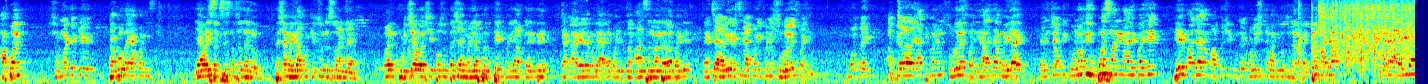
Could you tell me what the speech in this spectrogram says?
आपण शंभर टक्के ठाकूरताई आपण यावेळी सक्सेस नसेल झालो तशा महिला आपण खेचून नसेल आणल्या. पण पुढच्या वर्षीपासून तशा महिला प्रत्येक महिला आपल्या इथे त्या कार्यालयामध्ये आल्या पाहिजे त्याचा मान सन्मान झाला पाहिजे. त्यांच्या अडीअडचणी आपण इकडनं सोडवल्याच पाहिजे. मग काही आपल्याला या ठिकाणी सोडवल्याच पाहिजे. ह्या ज्या महिला आहेत त्यांच्यावरती कोणावरती उपासमारी नाही आली पाहिजे हे माझ्या मातोश्री हृदय फाउंडेशनच्या माध्यमातून झालं पाहिजे. तर माझ्या माझ्या आईला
